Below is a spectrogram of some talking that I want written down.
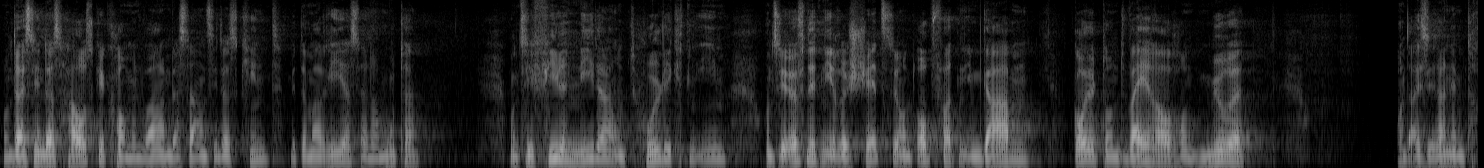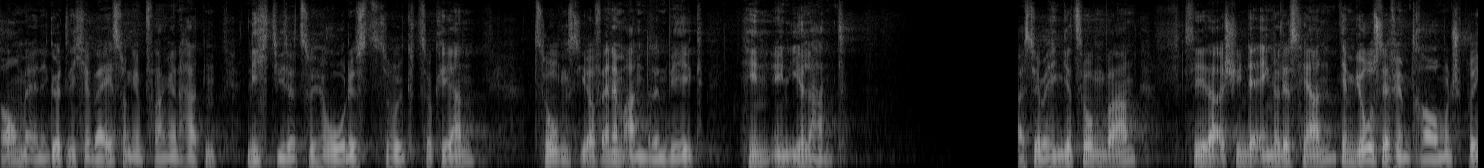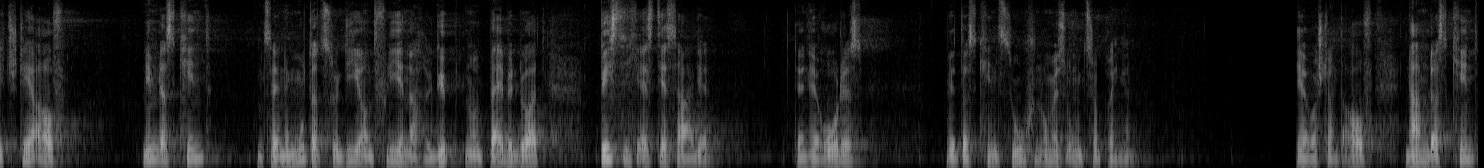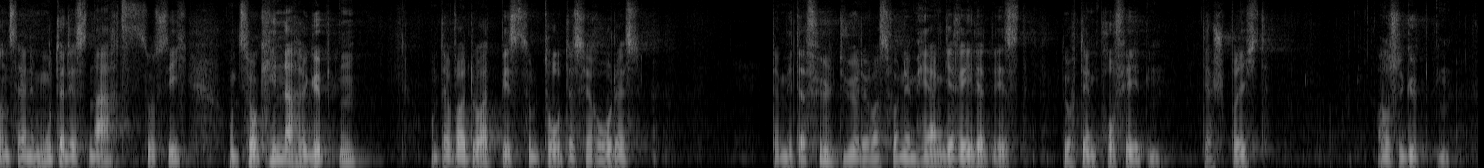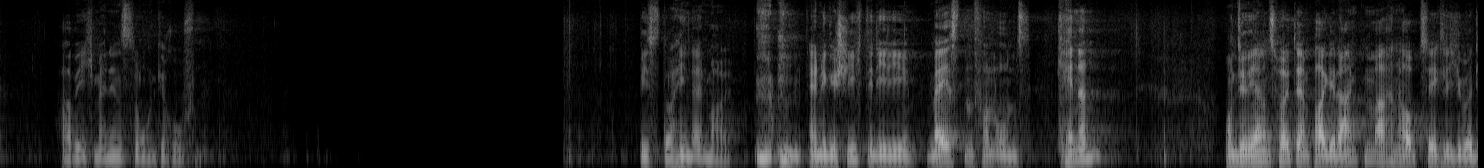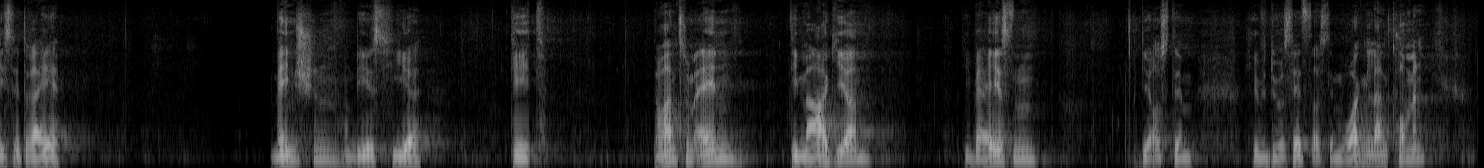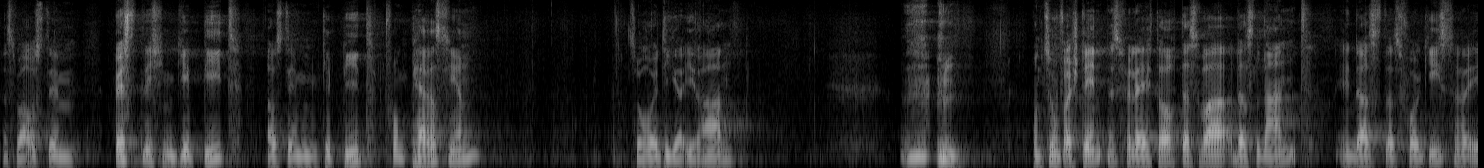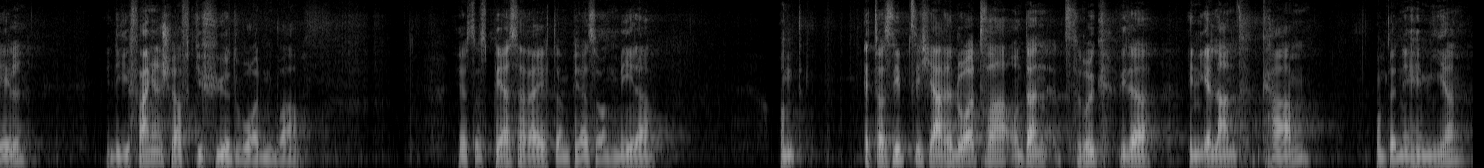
Und als sie in das Haus gekommen waren, da sahen sie das Kind mit der Maria, seiner Mutter. Und sie fielen nieder und huldigten ihm. Und sie öffneten ihre Schätze und opferten ihm Gaben, Gold und Weihrauch und Myrrhe. Und als sie dann im Traume eine göttliche Weisung empfangen hatten, nicht wieder zu Herodes zurückzukehren, zogen sie auf einem anderen Weg hin in ihr Land. Als sie aber hingezogen waren, Siehe, da erschien der Engel des Herrn dem Josef im Traum und spricht, steh auf, nimm das Kind und seine Mutter zu dir und fliehe nach Ägypten und bleibe dort, bis ich es dir sage. Denn Herodes wird das Kind suchen, um es umzubringen. Er aber stand auf, nahm das Kind und seine Mutter des Nachts zu sich und zog hin nach Ägypten, und er war dort bis zum Tod des Herodes, damit erfüllt würde, was von dem Herrn geredet ist durch den Propheten der spricht, aus Ägypten habe ich meinen Sohn gerufen. Bis dahin einmal. Eine Geschichte, die die meisten von uns kennen. Und wir werden uns heute ein paar Gedanken machen, hauptsächlich über diese drei Menschen, um die es hier geht. Da waren zum einen die Magier, die Weisen, die aus dem, hier wird übersetzt, aus dem Morgenland kommen. Das war aus dem östlichen Gebiet, aus dem Gebiet von Persien, so heutiger Iran. Und zum Verständnis vielleicht auch, das war das Land, in das das Volk Israel in die Gefangenschaft geführt worden war. Erst das Perserreich, dann Perser und Meder. Und etwa 70 Jahre dort war und dann zurück wieder in ihr Land kam, unter Nehemia.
